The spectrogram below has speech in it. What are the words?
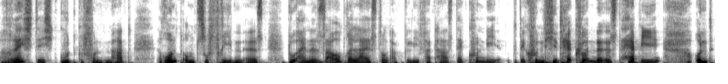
richtig gut gefunden hat, rundum zufrieden ist, du eine saubere Leistung abgeliefert hast, der Kunde, der Kunde, der Kunde ist happy und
